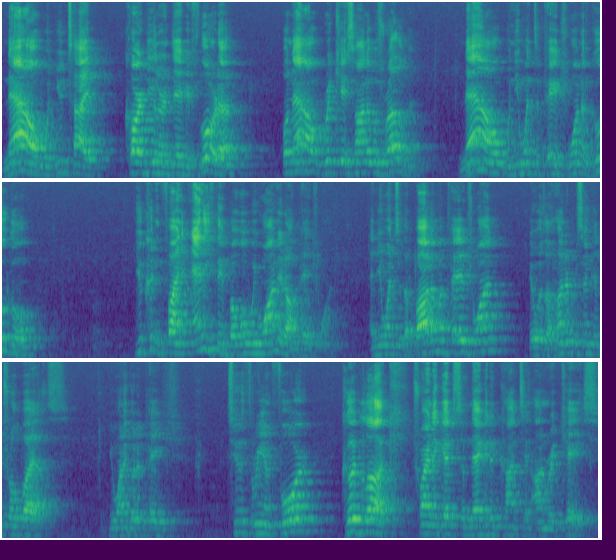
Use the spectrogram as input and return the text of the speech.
now when you type car dealer in Davie, Florida, well now Rick Case Honda was relevant. Now, when you went to page one of Google, you couldn't find anything but what we wanted on page one. And you went to the bottom of page one, it was 100% controlled by us. You want to go to page two, three, and four? Good luck trying to get some negative content on Rick Case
